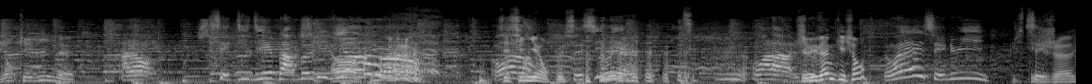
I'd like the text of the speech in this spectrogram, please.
Jean-Kévin. Alors, c'est Didier Barbelivien C'est signé, en plus. C'est signé Voilà. C'est je lui-même vous- qui chante? Ouais, c'est lui C'est- jeune.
